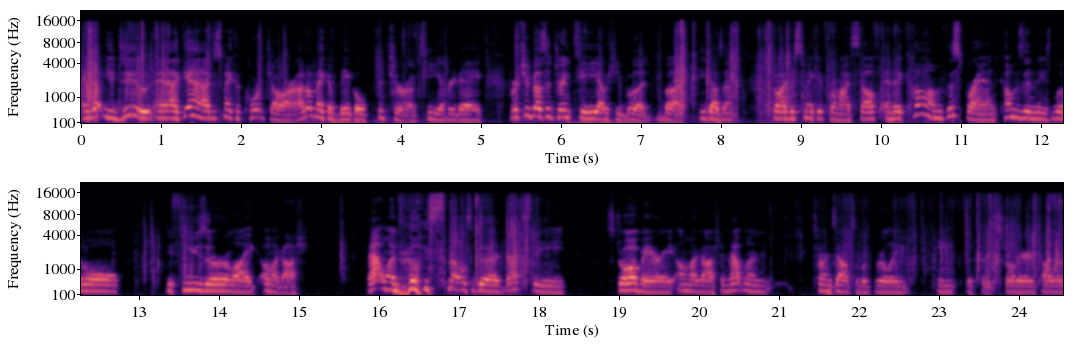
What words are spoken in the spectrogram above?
And what you do, and again, I just make a quart jar. I don't make a big old pitcher of tea every day. Richard doesn't drink tea. I wish he would, but he doesn't. So I just make it for myself. And they come, this brand comes in these little diffuser, like, oh my gosh. That one really smells good. That's the strawberry. Oh my gosh. And that one turns out to look really pink with the strawberry color.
